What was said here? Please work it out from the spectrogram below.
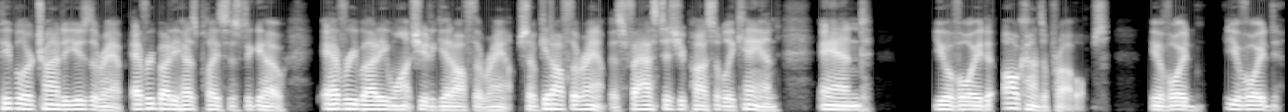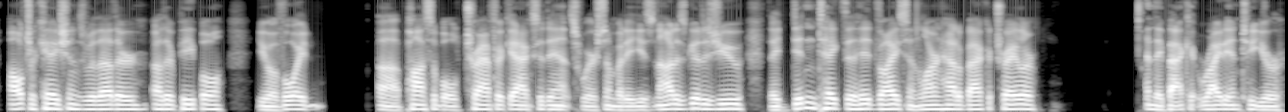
people are trying to use the ramp. Everybody has places to go. Everybody wants you to get off the ramp. So get off the ramp as fast as you possibly can and you avoid all kinds of problems. You avoid you avoid altercations with other other people. You avoid uh, possible traffic accidents where somebody is not as good as you. They didn't take the advice and learn how to back a trailer and they back it right into your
